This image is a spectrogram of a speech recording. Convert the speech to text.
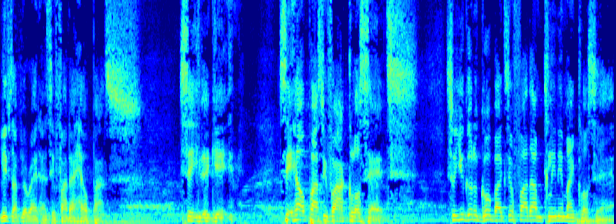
Lift up your right hand. Say, "Father, help us." Say it again. Say, "Help us with our closet." So you got to go back. Say, "Father, I'm cleaning my closet."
